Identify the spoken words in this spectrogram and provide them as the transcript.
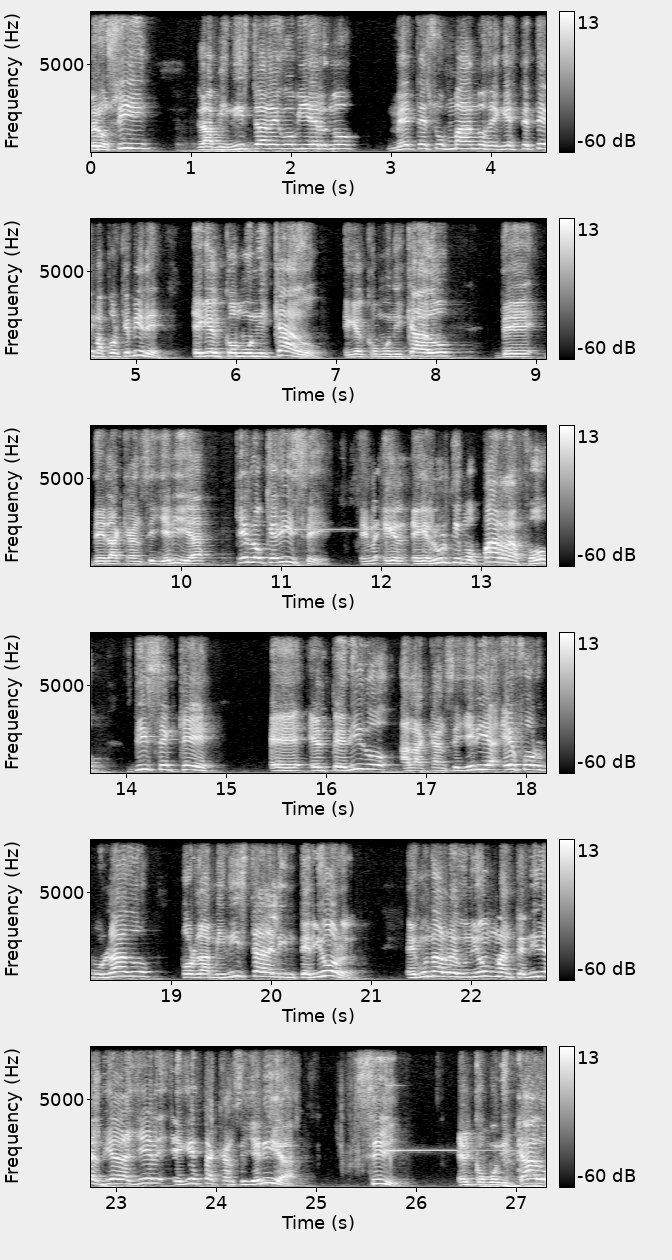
Pero sí, la ministra de Gobierno mete sus manos en este tema, porque mire, en el comunicado, en el comunicado de, la Cancillería, ¿qué es lo que dice? En, el, último párrafo, dice que eh, el pedido a la Cancillería es formulado por la ministra del Interior, en una reunión mantenida el día de ayer en esta Cancillería. Sí, el comunicado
